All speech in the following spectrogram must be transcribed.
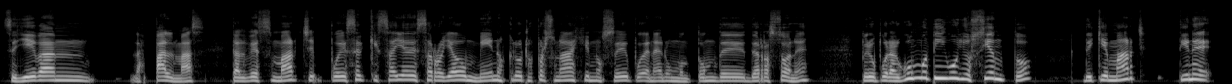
se llevan las palmas Tal vez March puede ser que se haya desarrollado menos que los otros personajes, no sé, pueden haber un montón de, razones, pero por algún motivo yo siento de que March tiene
